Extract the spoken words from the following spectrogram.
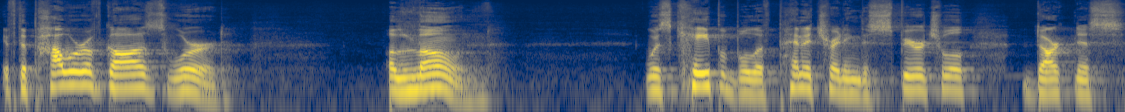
If the power of God's Word alone was capable of penetrating the spiritual darkness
